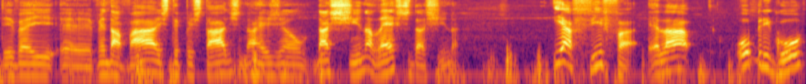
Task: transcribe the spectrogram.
Teve aí é, vendavais, tempestades na região da China, leste da China. E a FIFA, ela obrigou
